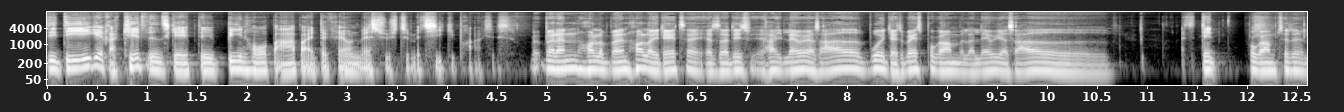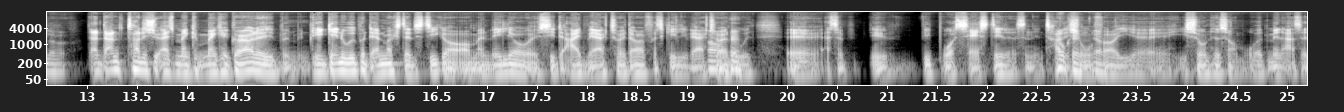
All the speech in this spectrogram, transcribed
det, det er ikke raketvidenskab, det er benhårdt arbejde, der kræver en masse systematik i praksis. Hvordan holder, hvordan holder I data? Altså, det, har I lavet jeres eget, bruger I databaseprogram, eller laver I jeres eget altså, den, program til det? Eller? Der, der er en tradition, altså man kan, man kan gøre det, det er igen ude på Danmarks statistikker, og man vælger jo sit eget værktøj, der er forskellige værktøjer okay. derude. Øh, altså, vi bruger SAS, det er sådan en tradition okay, ja. for i, øh, i sundhedsområdet, men altså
